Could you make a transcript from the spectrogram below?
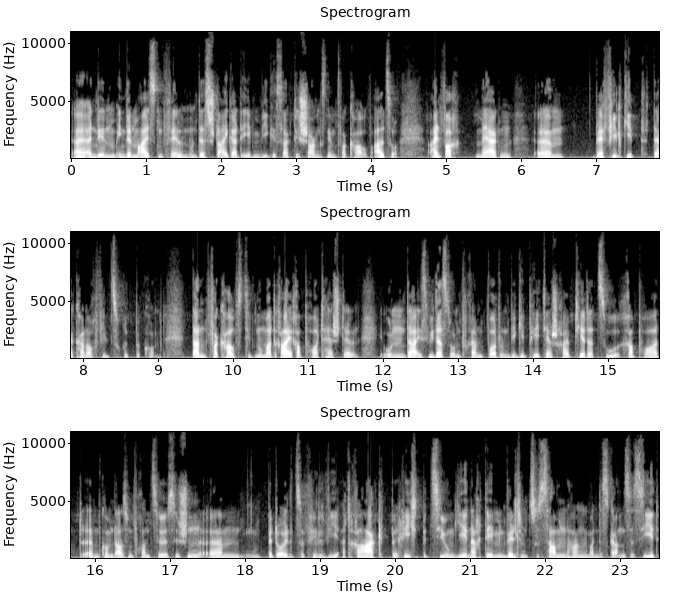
äh, in, den, in den meisten Fällen und das steigert eben, wie gesagt, die Chancen im Verkauf. Also einfach merken, ähm, Wer viel gibt, der kann auch viel zurückbekommen. Dann Verkaufstipp Nummer 3, Rapport herstellen. Und da ist wieder so ein Fremdwort und Wikipedia schreibt hier dazu, Rapport ähm, kommt aus dem Französischen, ähm, bedeutet so viel wie Ertrag, Bericht, Beziehung, je nachdem in welchem Zusammenhang man das Ganze sieht.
